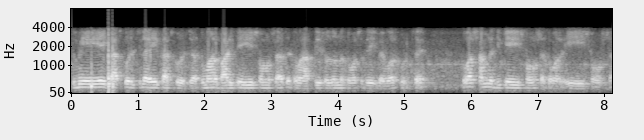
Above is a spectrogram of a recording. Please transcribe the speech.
তুমি এই এই কাজ করেছিলে, এই কাজ করেছিলে। তোমার বাড়িতে এই সমস্যা আছে, তোমার আত্মীয় স্বজনরা তোমার সাথে এই ব্যবহার করছে। তোমার সামনের দিকে এই সমস্যা, তোমার এই এই সমস্যা।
